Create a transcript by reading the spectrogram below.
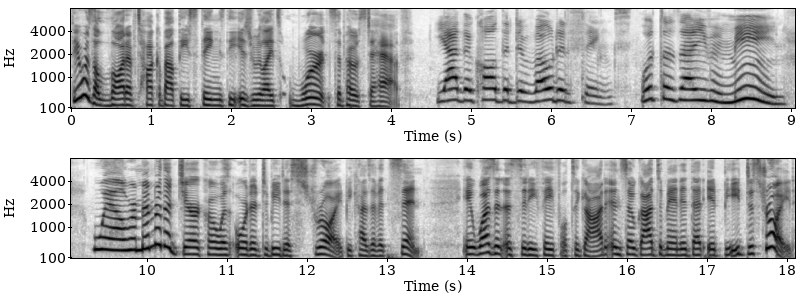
There was a lot of talk about these things the Israelites weren't supposed to have. Yeah, they're called the devoted things. What does that even mean? Well, remember that Jericho was ordered to be destroyed because of its sin. It wasn't a city faithful to God, and so God demanded that it be destroyed.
